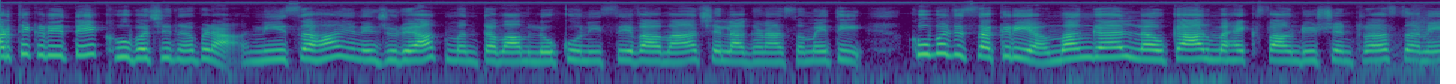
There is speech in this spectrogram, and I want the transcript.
આર્થિક રીતે ખૂબ જ નબળા. નિસહાય અને જરૂરિયાતમંદ તમામ લોકોની સેવામાં છેલ્લા ઘણા સમયથી ખૂબ જ સક્રિય મંગલ, નવકાર, મહેક ફાઉન્ડેશન ટ્રસ્ટ અને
